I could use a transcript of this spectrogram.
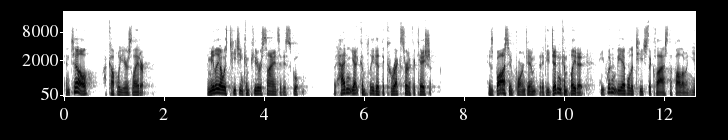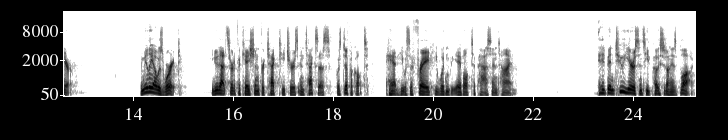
Until a couple years later. Emilio was teaching computer science at his school, but hadn't yet completed the correct certification. His boss informed him that if he didn't complete it, he wouldn't be able to teach the class the following year. Emilio was worried. He knew that certification for tech teachers in Texas was difficult, and he was afraid he wouldn't be able to pass in time. It had been two years since he'd posted on his blog,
